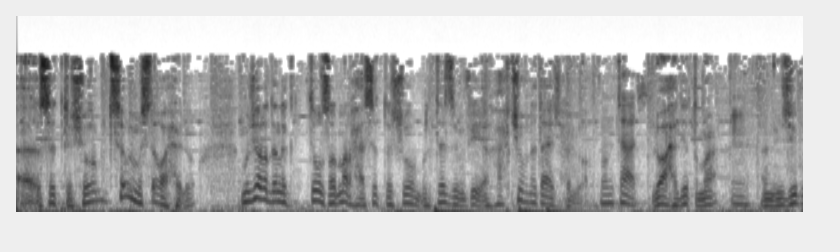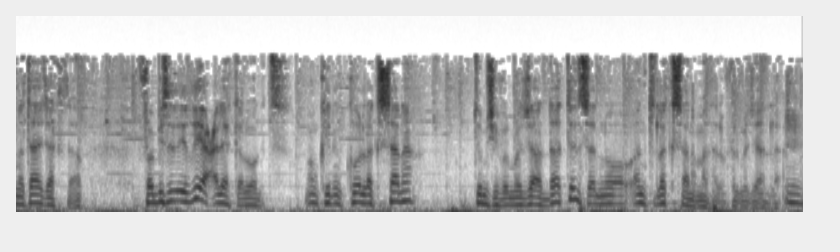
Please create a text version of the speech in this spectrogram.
آه، ست شهور بتسوي مستوى حلو. مجرد إنك توصل مرحلة ست شهور ملتزم فيها حتشوف نتائج حلوة. ممتاز. الواحد يطمع. إنه يجيب نتائج أكثر. فبيضيع عليك الوقت. ممكن يكون لك سنة تمشي في المجال ده تنسى إنه أنت لك سنة مثلا في المجال ده.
